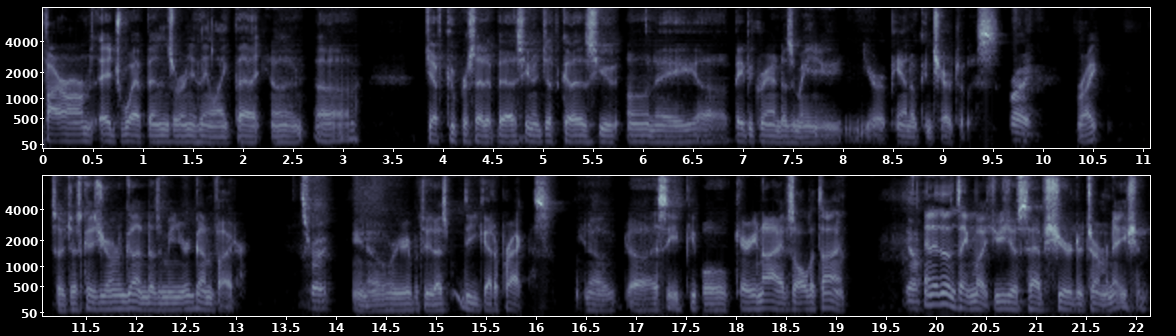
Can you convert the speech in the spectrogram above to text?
firearms, edge weapons, or anything like that, you know, uh, Jeff Cooper said it best. You know, just because you own a uh, baby grand doesn't mean you, you're a piano concertoist. Right. right? So just because you own a gun doesn't mean you're a gunfighter, That's right. you know, or you're able to. That's you got to practice. You know, uh, I see people carry knives all the time, Yeah. and it doesn't take much. You just have sheer determination.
